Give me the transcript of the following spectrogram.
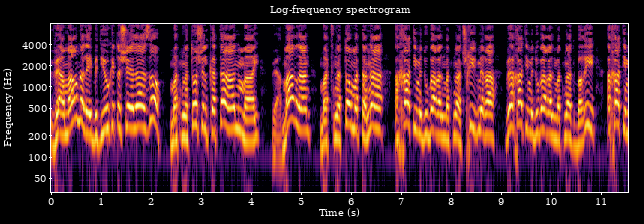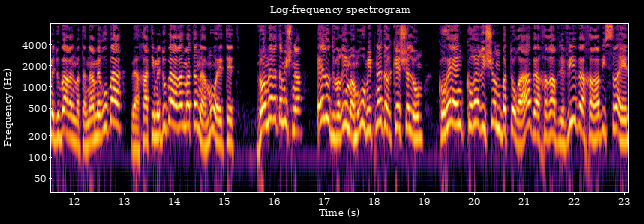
ואמרנה לי בדיוק את השאלה הזו, מתנתו של קטן, מהי? ואמר לן, מתנתו מתנה, אחת אם מדובר על מתנת שכיב מרע, ואחת אם מדובר על מתנת בריא, אחת אם מדובר על מתנה מרובה, ואחת אם מדובר על מתנה מועטת. ואומרת המשנה, אלו דברים אמרו מפני דרכי שלום, כהן קורא ראשון בתורה, ואחריו לוי, ואחריו ישראל,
